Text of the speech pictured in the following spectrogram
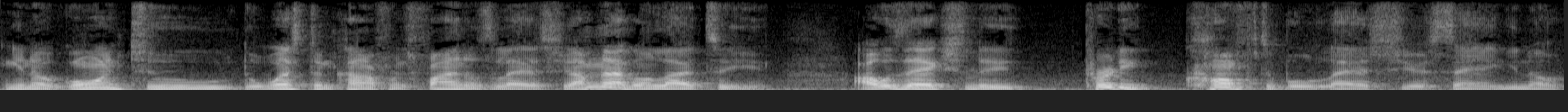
you know, going to the Western Conference Finals last year, I'm not gonna lie to you. I was actually pretty comfortable last year saying, you know,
